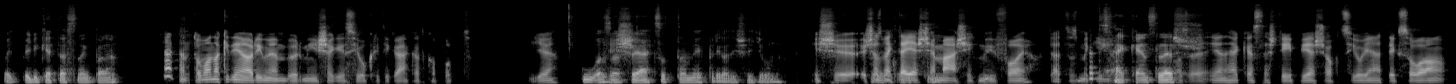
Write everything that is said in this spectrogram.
vagy, vagy miket tesznek bele. Hát nem tudom, annak idején a Remember Me is egész jó kritikákat kapott, ugye? Ú, azzal És- se játszottam még, pedig az is egy jó. És, és az meg teljesen másik műfaj, tehát az meg Hát ilyen, hack and slash. az, ö, ilyen hack and slash TPS akciójáték, szóval,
